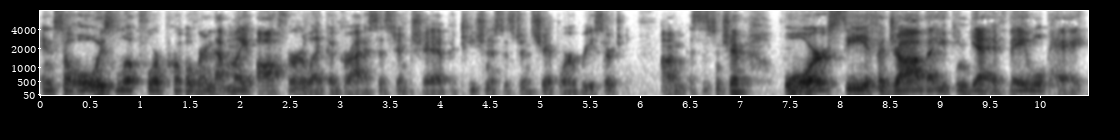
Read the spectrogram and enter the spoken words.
And so always look for a program that might offer like a grad assistantship, a teaching assistantship, or a research um, assistantship, or see if a job that you can get if they will pay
